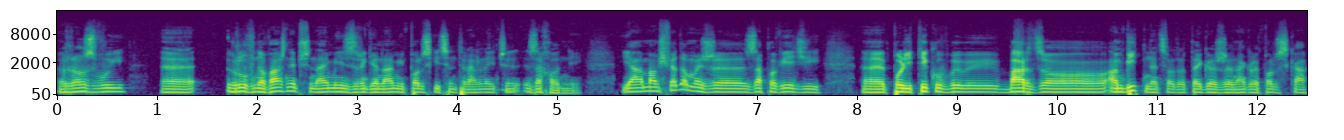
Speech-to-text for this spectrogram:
rozwój e, równoważny przynajmniej z regionami Polski centralnej czy zachodniej. Ja mam świadomość, że zapowiedzi e, polityków były bardzo ambitne co do tego, że nagle Polska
